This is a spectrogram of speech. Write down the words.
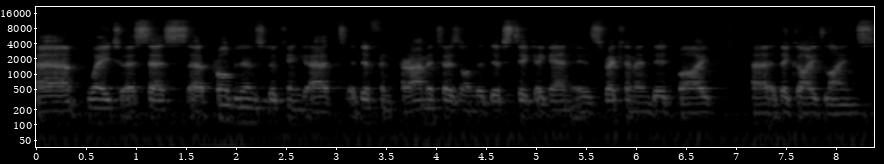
uh, way to assess uh, problems. Looking at different parameters on the dipstick, again, is recommended by the guidelines.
